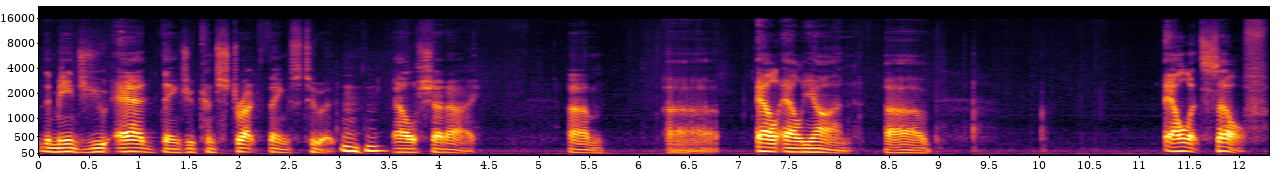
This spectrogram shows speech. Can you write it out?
That means you add things, you construct things to it. El Shaddai, um, uh, El Elyon, uh, El itself,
